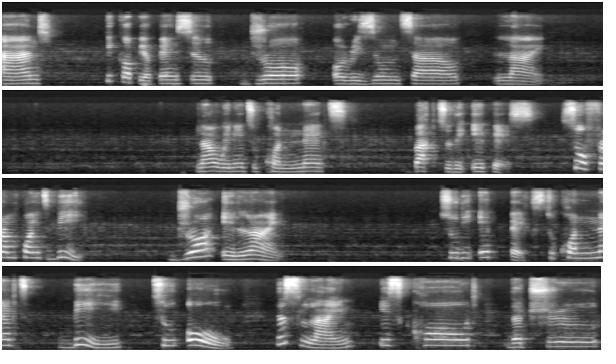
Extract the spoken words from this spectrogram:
and pick up your pencil, draw horizontal line. Now we need to connect back to the apex. So from point B, draw a line to the apex to connect B to O. This line is called the true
